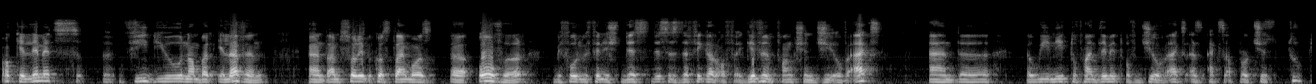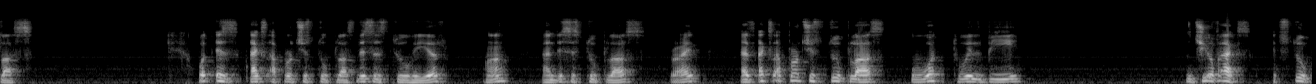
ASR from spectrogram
Okay, limits uh, video number 11 and I'm sorry because time was uh, over before we finish this. This is the figure of a given function g of x and uh, we need to find limit of g of x as x approaches 2 plus. What is x approaches 2 plus? This is 2 here huh? and this is 2 plus, right? As x approaches 2 plus, what will be g of x? It's 2.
